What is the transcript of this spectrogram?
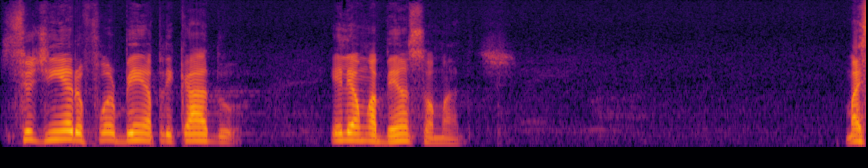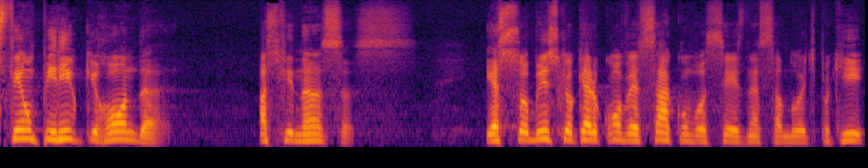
Se o dinheiro for bem aplicado, ele é uma benção, amados. Mas tem um perigo que ronda as finanças. E é sobre isso que eu quero conversar com vocês nessa noite, porque,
